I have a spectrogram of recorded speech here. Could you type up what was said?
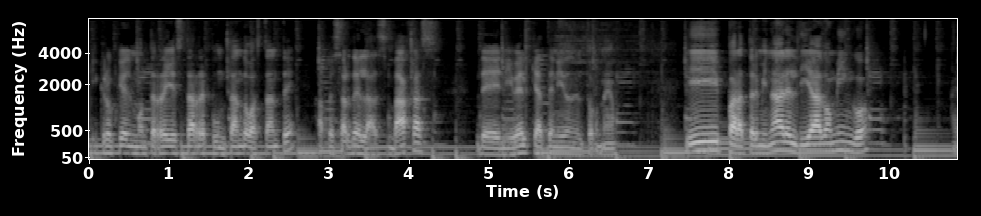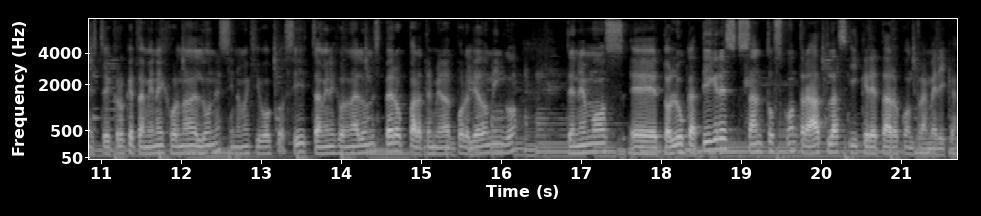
y creo que el Monterrey está repuntando bastante a pesar de las bajas de nivel que ha tenido en el torneo. Y para terminar el día domingo, este, creo que también hay jornada de lunes, si no me equivoco. Sí, también hay jornada de lunes, pero para terminar por el día domingo, tenemos eh, Toluca Tigres, Santos contra Atlas y Querétaro contra América.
